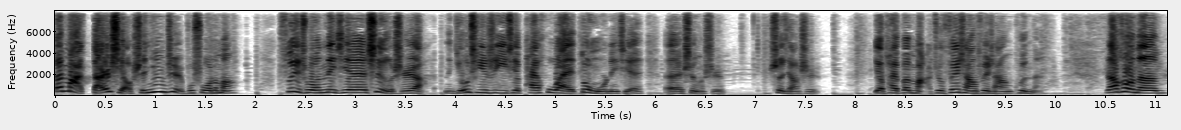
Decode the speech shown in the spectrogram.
斑马胆小神经质，不说了吗？所以说那些摄影师啊，尤其是一些拍户外动物那些呃摄影师。摄像师要拍斑马就非常非常困难，然后呢，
